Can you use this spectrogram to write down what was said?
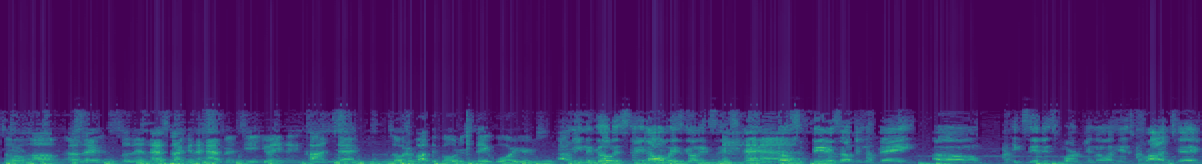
So, um, there, so then that's not gonna happen. You ain't in contact. So, what about the Golden State Warriors? I mean, the Golden State always gonna exist, man. You know, Saafir's up in the Bay. Um, Xzibit's working on his project.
